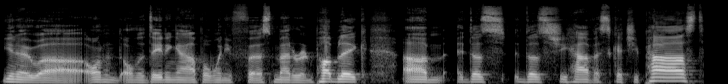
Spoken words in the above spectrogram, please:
you know, uh, on on the dating app or when you first met her in public? Um, does does she have a sketchy past?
